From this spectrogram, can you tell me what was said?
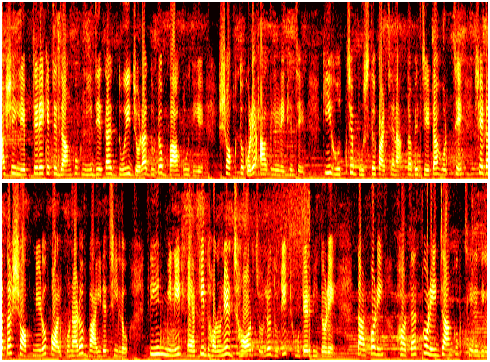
আর সেই লেপ্টে রেখেছে জাংকুক নিজে তার দুই জোড়া দুটো বাহু দিয়ে, শক্ত করে আগলে রেখেছে। কি হচ্ছে বুঝতে পারছে না। তবে যেটা হচ্ছে, সেটা তার স্বপ্নেরও কল্পনারও বাইরে ছিল। তিন মিনিট একই ধরনের ঝড় চলল দুটি ঠোঁটের ভিতরে। তারপরে হঠাৎ করেই জাংকুক ছেড়ে দিল,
